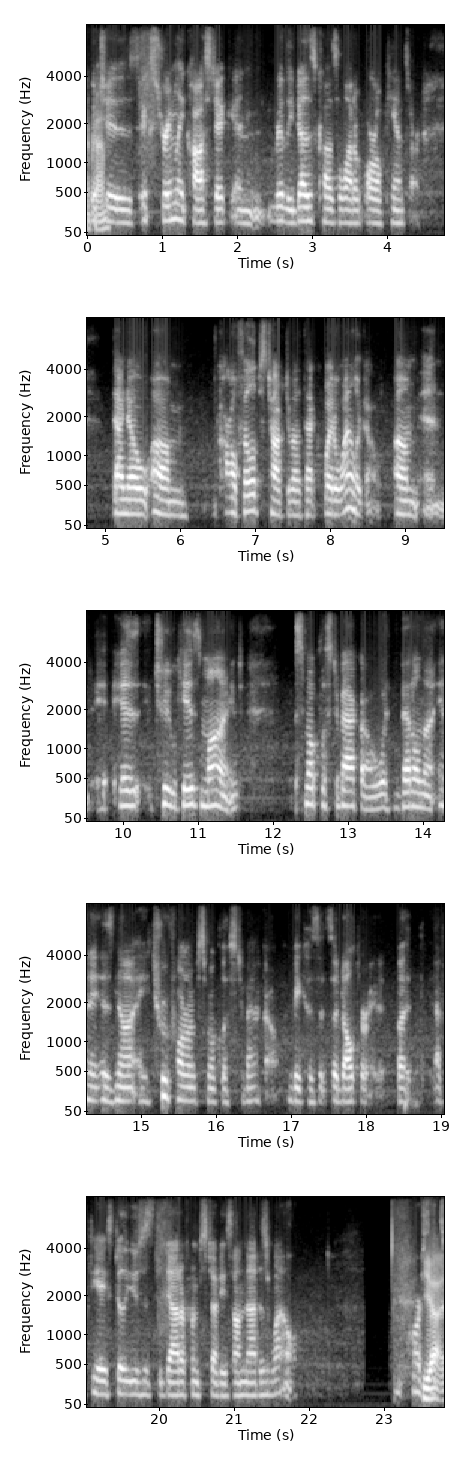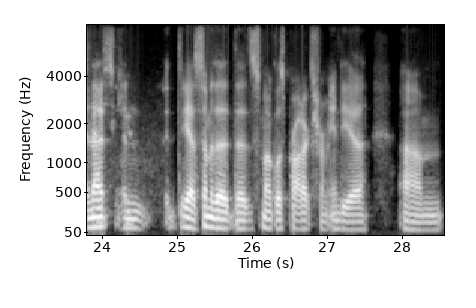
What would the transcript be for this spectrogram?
okay. which is extremely caustic and really does cause a lot of oral cancer. I know um, Carl Phillips talked about that quite a while ago, um, and his to his mind, smokeless tobacco with betel nut in it is not a true form of smokeless tobacco because it's adulterated. But FDA still uses the data from studies on that as well. Of course, yeah, and that's and yeah, some of the the smokeless products from India, um,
